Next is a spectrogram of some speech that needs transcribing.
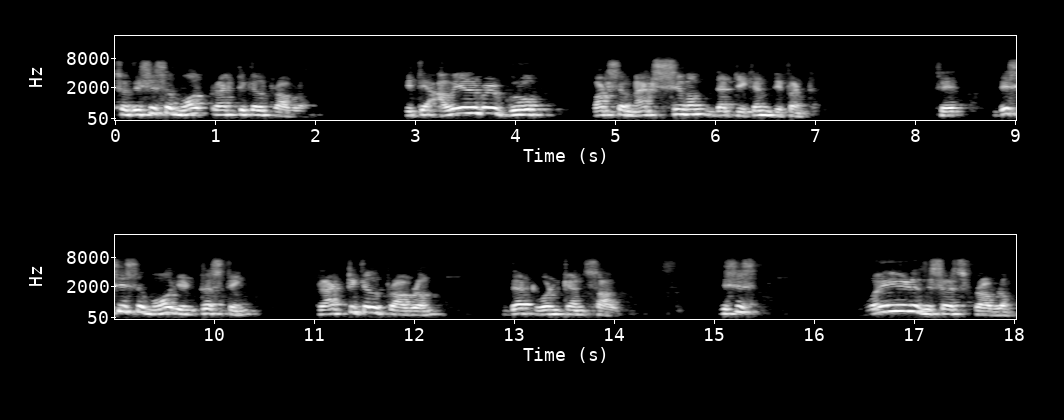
So this is a more practical problem. With the available group, what's the maximum that we can defend? Say, this is a more interesting practical problem that one can solve. This is wide research problem.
